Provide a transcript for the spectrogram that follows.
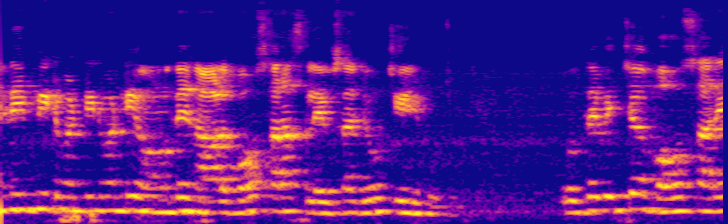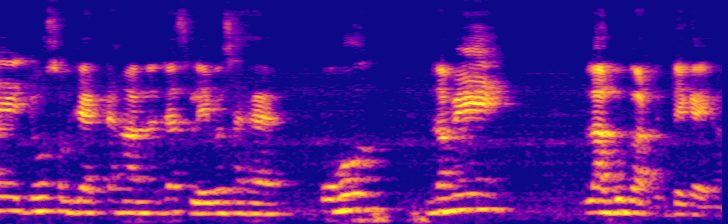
NEP 2020 ਆਉਣ ਦੇ ਨਾਲ ਬਹੁਤ ਸਾਰਾ ਸਿਲੇਬਸ ਹੈ ਜੋ ਚੇਂਜ ਹੋ ਚੁੱਕਿਆ। ਹੈ ਉਸ ਦੇ ਵਿੱਚ ਬਹੁਤ ਸਾਰੇ ਜੋ ਸਬਜੈਕਟ ਹਨ ਜਾਂ ਸਿਲੇਬਸ ਹੈ, ਉਹ ਨਵੇਂ ਲਾਗੂ ਕਰ ਦਿੱਤੇ ਗਏ ਹਨ।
